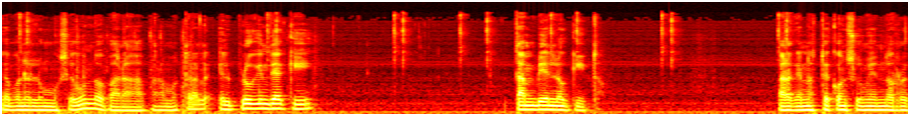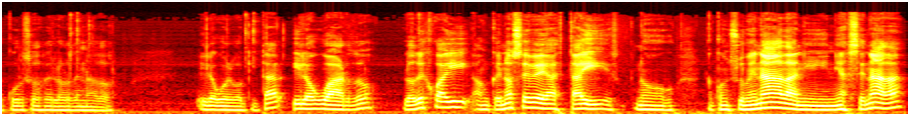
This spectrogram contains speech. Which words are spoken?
Voy a ponerle un segundo para, para mostrarle. El plugin de aquí también lo quito. Para que no esté consumiendo recursos del ordenador. Y lo vuelvo a quitar y lo guardo. Lo dejo ahí, aunque no se vea, está ahí. No, consume nada ni, ni hace nada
